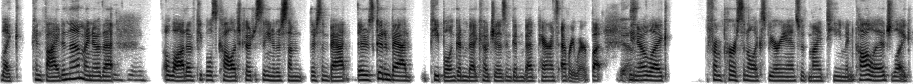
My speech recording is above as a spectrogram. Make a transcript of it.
like confide in them. I know that mm-hmm a lot of people's college coaches you know there's some there's some bad there's good and bad people and good and bad coaches and good and bad parents everywhere but yeah. you know like from personal experience with my team in college like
